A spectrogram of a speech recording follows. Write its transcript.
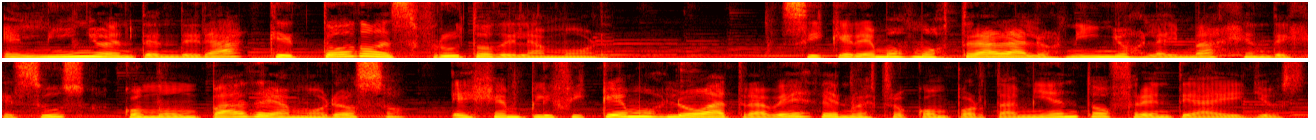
El niño entenderá que todo es fruto del amor. Si queremos mostrar a los niños la imagen de Jesús como un Padre amoroso, ejemplifiquémoslo a través de nuestro comportamiento frente a ellos.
